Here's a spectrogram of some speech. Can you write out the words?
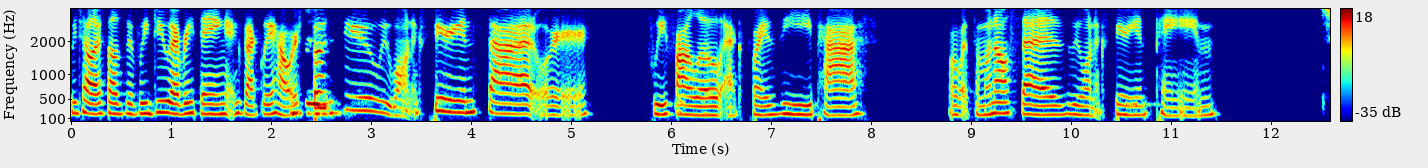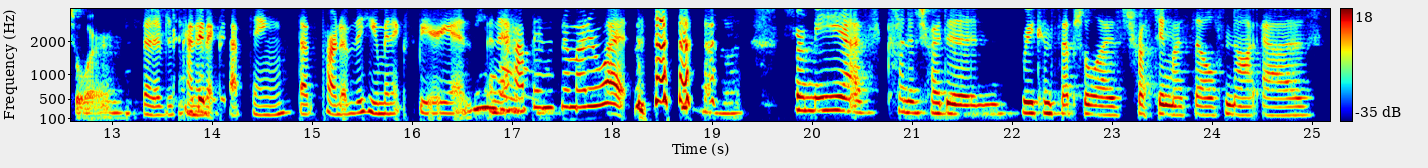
We tell ourselves if we do everything exactly how we're mm-hmm. supposed to, we won't experience that. Or if we follow XYZ path or what someone else says, we won't experience pain. Sure. Instead of just kind of accepting that's part of the human experience yeah. and it happens no matter what. yeah. For me, I've kind of tried to reconceptualize trusting myself not as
